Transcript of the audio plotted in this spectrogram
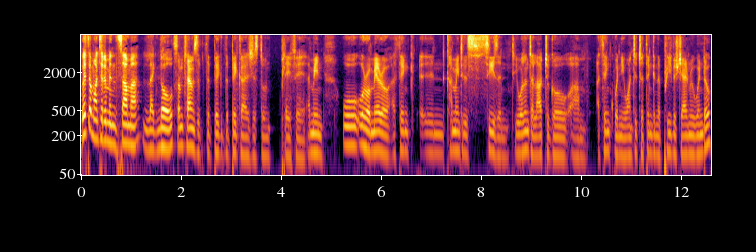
West Ham wanted him in the summer. Like no, sometimes the, the big the big guys just don't play fair. I mean, or, or Romero, I think in coming to this season, he wasn't allowed to go. Um, I think when he wanted to, I think in the previous January window,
